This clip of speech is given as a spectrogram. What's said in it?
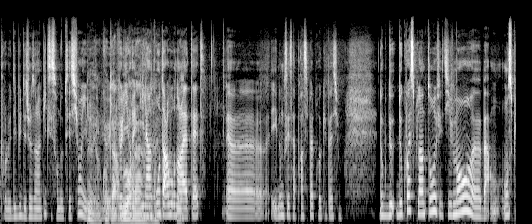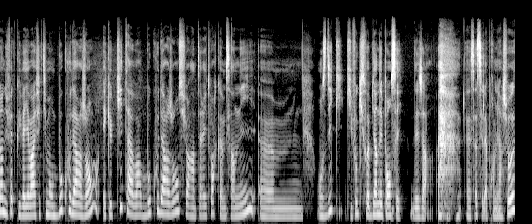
Pour le début des Jeux olympiques, c'est son obsession. Il veut, il veut, il veut livrer. Là, il a un compte à rebours ouais. dans la tête. Euh, et donc, c'est sa principale préoccupation. Donc de, quoi se plaint-on effectivement euh, bah, on, se plaint du fait qu'il va y avoir effectivement beaucoup d'argent et que quitte à avoir beaucoup d'argent sur un territoire comme Saint-Denis, euh, on se dit qu'il faut qu'il soit bien dépensé déjà. ça c'est la première chose.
